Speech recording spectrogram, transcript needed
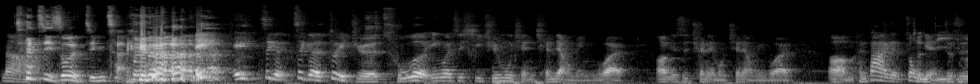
那自己说很精彩。哎哎、欸欸，这个这个对决除了因为是西区目前前两名以外啊，也、呃、是全联盟前两名以外，嗯，很大一个重点就是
